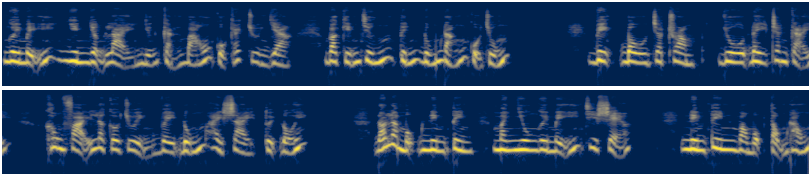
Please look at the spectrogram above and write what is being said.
người Mỹ nhìn nhận lại những cảnh báo của các chuyên gia và kiểm chứng tính đúng đắn của chúng. Việc bầu cho Trump dù đầy tranh cãi không phải là câu chuyện về đúng hay sai tuyệt đối. Đó là một niềm tin mà nhiều người Mỹ chia sẻ. Niềm tin vào một tổng thống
